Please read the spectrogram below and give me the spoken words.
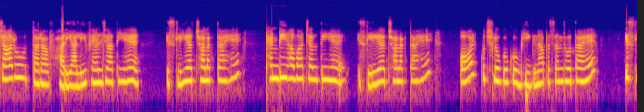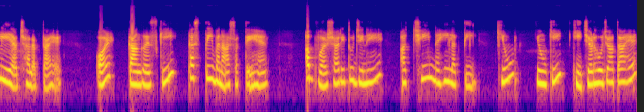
चारों तरफ़ हरियाली फैल जाती है, इसलिए अच्छा लगता है। ठंडी हवा चलती है, इसलिए अच्छा लगता है। और कुछ लोगों को भीगना पसंद होता है, इसलिए अच्छा लगता है। और कागज़ की कश्ती बना सकते हैं। अब वर्षा ऋतु जिन्हें अच्छी नहीं लगती, क्यों? क्योंकि कीचड़ हो जाता है।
